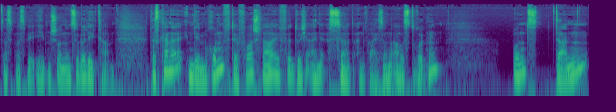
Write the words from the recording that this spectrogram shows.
Das, was wir eben schon uns überlegt haben. Das kann er in dem Rumpf der Vorschleife durch eine Assert-Anweisung ausdrücken und dann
